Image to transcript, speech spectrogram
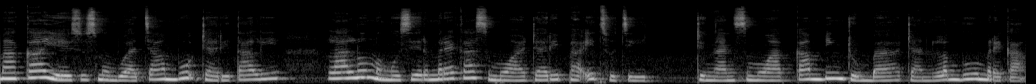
Maka Yesus membuat cambuk dari tali lalu mengusir mereka semua dari bait suci dengan semua kambing domba dan lembu mereka.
